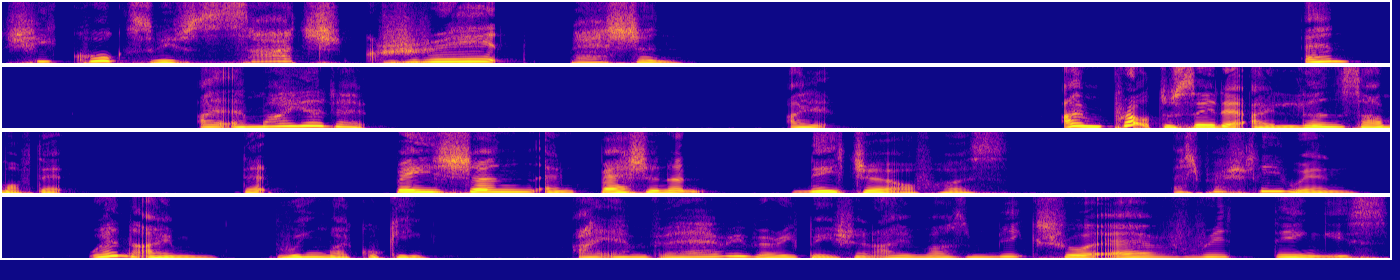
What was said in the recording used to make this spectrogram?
she cooks with such great passion. And I admire that. I I'm proud to say that I learned some of that that patient and passionate nature of hers. Especially when when I'm doing my cooking. I am very, very patient. I must make sure everything is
